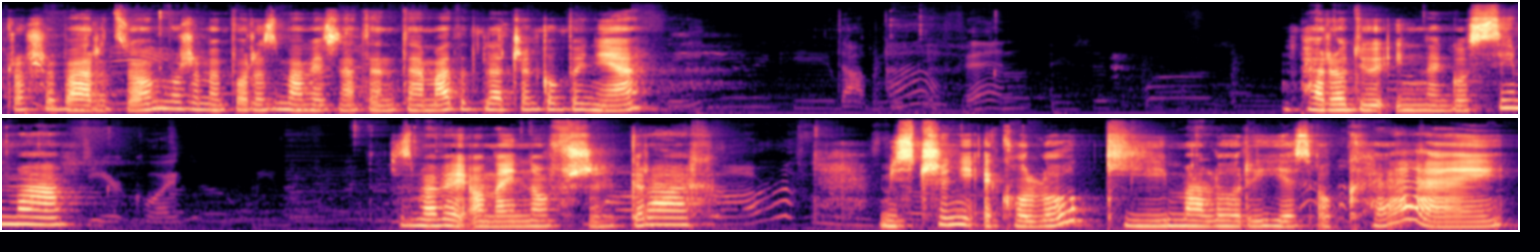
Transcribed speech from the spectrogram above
Proszę bardzo, możemy porozmawiać na ten temat. Dlaczego by nie? Parodiuj innego Sima. Rozmawiaj o najnowszych grach. Mistrzyni ekologii Mallory jest okej.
